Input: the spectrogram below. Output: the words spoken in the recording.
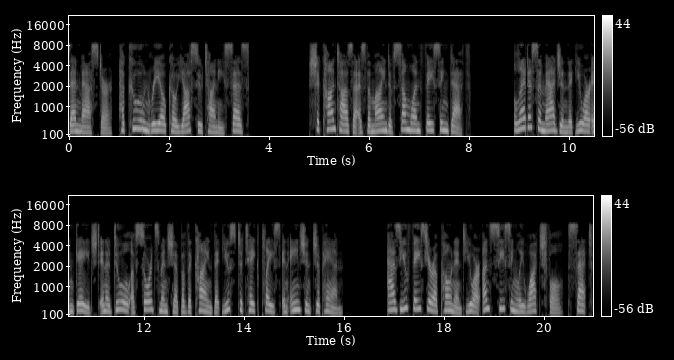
Zen master, Hakuun Ryoko Yasutani says, Shikantaza is the mind of someone facing death. Let us imagine that you are engaged in a duel of swordsmanship of the kind that used to take place in ancient Japan. As you face your opponent you are unceasingly watchful, set,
